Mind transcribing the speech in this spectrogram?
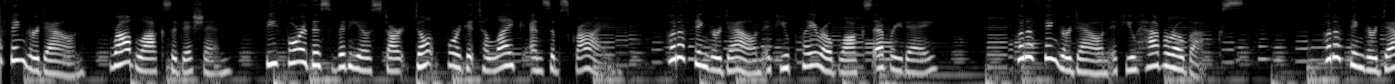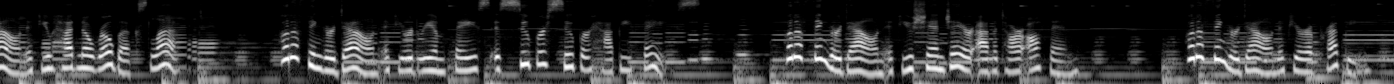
a finger down. Roblox edition. Before this video start don't forget to like and subscribe. Put a finger down if you play Roblox every day. Put a finger down if you have a Robux. Put a finger down if you had no Robux left. Put a finger down if your dream face is super super happy face. Put a finger down if you change your avatar often. Put a finger down if you're a preppy.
